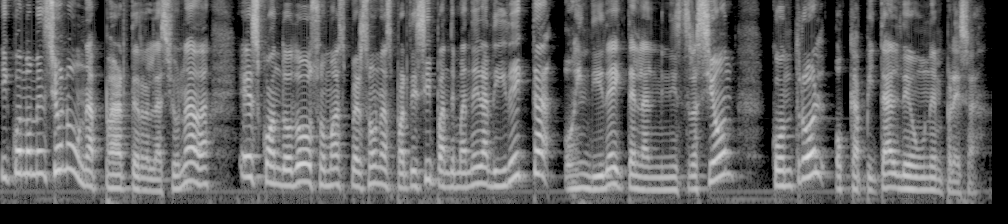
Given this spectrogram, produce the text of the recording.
Y cuando menciono una parte relacionada, es cuando dos o más personas participan de manera directa o indirecta en la administración, control o capital de una empresa.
